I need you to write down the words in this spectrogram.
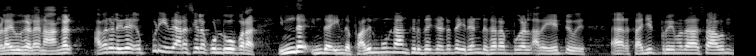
விளைவுகளை நாங்கள் அவர்கள் இதை எப்படி இந்த அரசியலை கொண்டு போகிறார் இந்த இந்த இந்த பதிமூன்றாம் திருத்தச் சட்டத்தை இரண்டு தரப்புகள் அதை ஏற்று சஜித் பிரேமதாசாவும்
